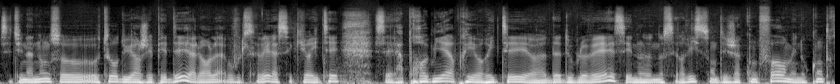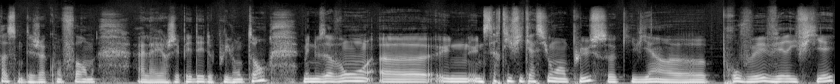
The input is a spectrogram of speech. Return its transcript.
c'est une annonce autour du RGPD. Alors vous le savez, la sécurité, c'est la première priorité euh, d'AWS et nos, services sont déjà conformes et nos contrats sont déjà conformes à la RGPD depuis longtemps. Mais nous avons euh, une, certification en plus qui vient euh, prouver, vérifier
